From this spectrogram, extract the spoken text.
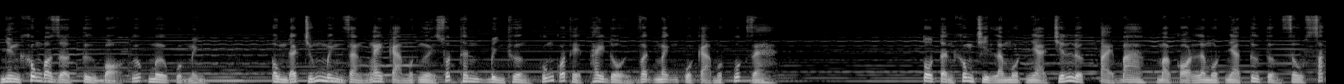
nhưng không bao giờ từ bỏ ước mơ của mình. Ông đã chứng minh rằng ngay cả một người xuất thân bình thường cũng có thể thay đổi vận mệnh của cả một quốc gia. Tô Tần không chỉ là một nhà chiến lược tài ba mà còn là một nhà tư tưởng sâu sắc.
